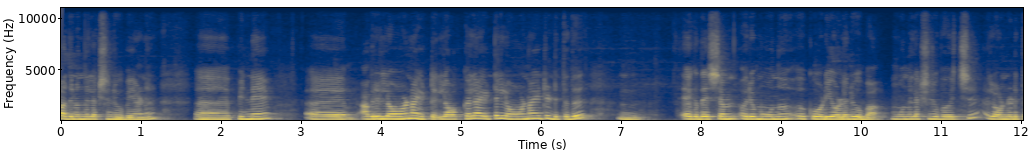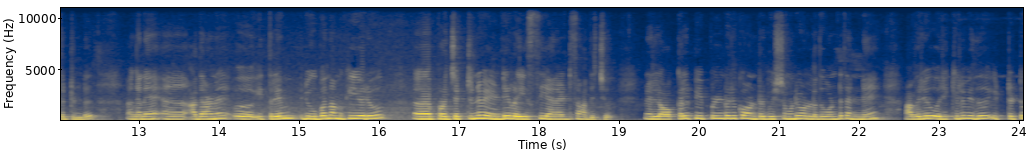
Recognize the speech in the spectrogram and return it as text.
പതിനൊന്ന് ലക്ഷം രൂപയാണ്. പിന്നെ അവർ ലോണായിട്ട് ലോക്കലായിട്ട് ലോണായിട്ട് എടുത്തത് ഏകദേശം ഒരു മൂന്ന് കോടിയോളം രൂപ മൂന്ന് ലക്ഷം രൂപ വെച്ച് ലോൺ എടുത്തിട്ടുണ്ട്. അങ്ങനെ അതാണ് ഇത്രയും രൂപ നമുക്ക് ഈ ഒരു പ്രൊജക്റ്റിന് വേണ്ടി റേസ് ചെയ്യാനായിട്ട് സാധിച്ചു. ലോക്കൽ പീപ്പിളിന്റെ ഒരു കോൺട്രിബ്യൂഷൻ കൂടി ഉള്ളത് കൊണ്ട് തന്നെ അവർ ഒരിക്കലും ഇത് ഇട്ടിട്ട്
